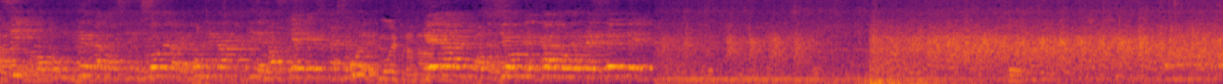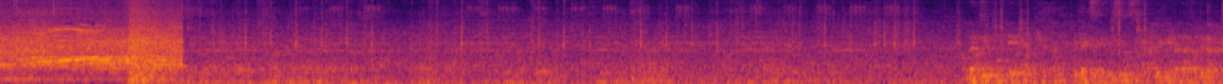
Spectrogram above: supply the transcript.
así como cumplir la Constitución de la República y demás leyes Brasil, porque? Deve ser difícil você ficar na primeira da bandeira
